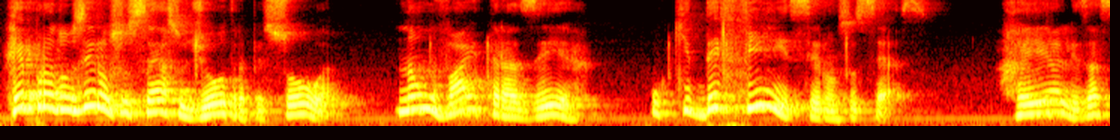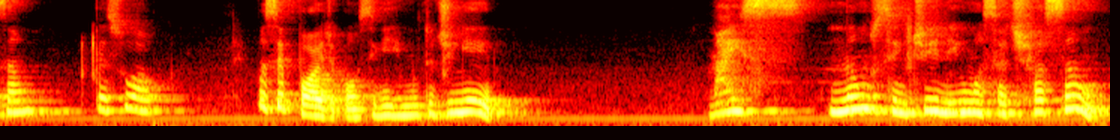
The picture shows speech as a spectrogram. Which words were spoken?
Reproduzir o sucesso de outra pessoa não vai trazer o que define ser um sucesso: realização pessoal. Você pode conseguir muito dinheiro, mas não sentir nenhuma satisfação.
